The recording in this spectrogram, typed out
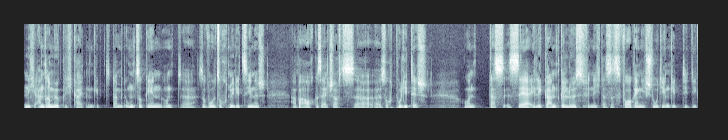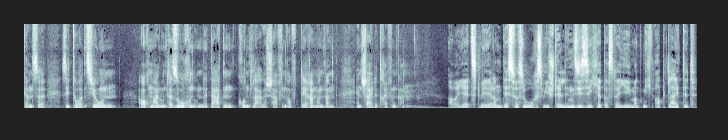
nicht andere Möglichkeiten gibt, damit umzugehen und äh, sowohl suchtmedizinisch, aber auch gesellschaftssuchtpolitisch. Äh, und das ist sehr elegant gelöst, finde ich, dass es vorgängig Studien gibt, die die ganze Situation auch mal untersuchen und eine Datengrundlage schaffen, auf derer man dann Entscheide treffen kann. Aber jetzt während des Versuchs, wie stellen Sie sicher, dass da jemand nicht abgleitet?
